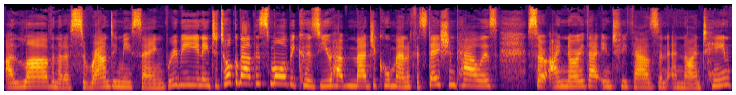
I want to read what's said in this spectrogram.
I love and that are surrounding me saying, Ruby, you need to talk about this more because you have magical manifestation powers. So I know that in 2019,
